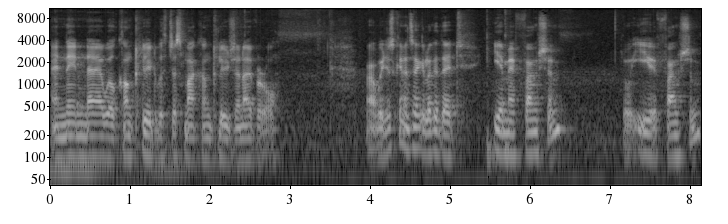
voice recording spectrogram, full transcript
And then uh, we'll conclude with just my conclusion overall. Alright, we're just going to take a look at that EMF function or EF function.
